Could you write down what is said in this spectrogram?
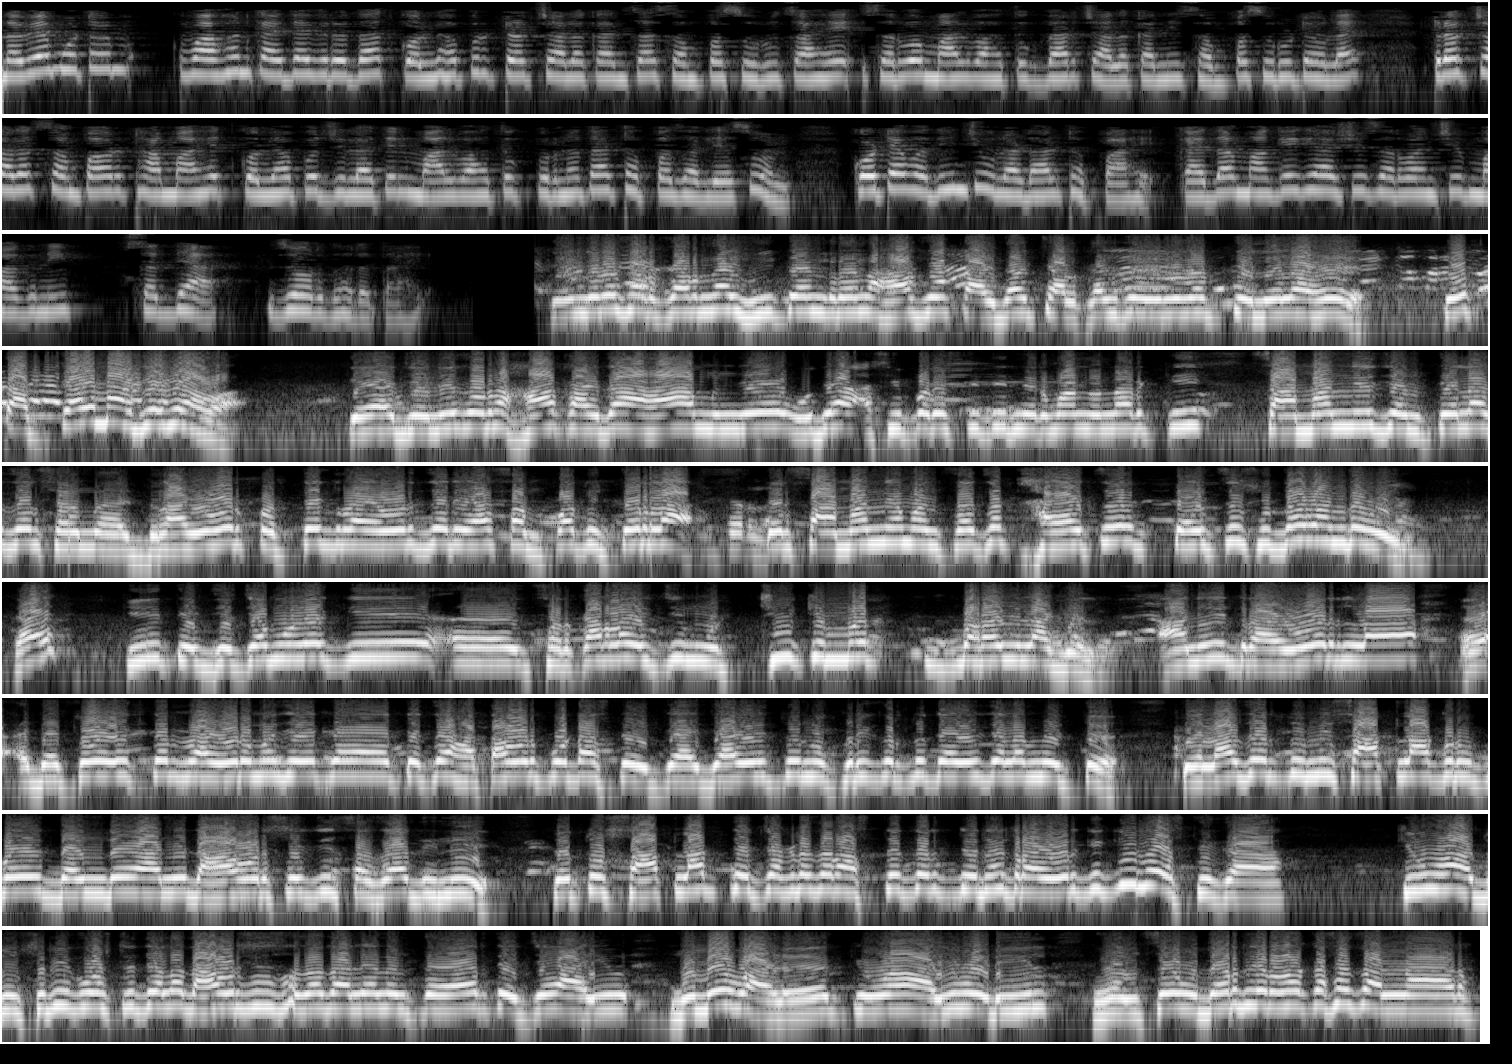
नव्या मोटर वाहन कायद्याविरोधात कोल्हापूर ट्रक चालकांचा संप सुरूच आहे. सर्व माल वाहतूकदार चालकांनी संप सुरू ठेवलाय. ट्रक चालक संपावर ठाम आहेत. कोल्हापूर जिल्ह्यातील माल वाहतूक पूर्णतः ठप्प झाली असून कोट्यावधींची उलाढाल ठप्प आहे. कायदा मागे घ्या अशी सर्वांची मागणी सध्या जोर धरत आहे. केंद्र सरकारनं हिट अँड रन हा जो कायदा चालकांच्या विरोधात केलेला आहे तो तात्काळ मागे घ्यावा. जेणेकरून हा कायदा हा म्हणजे उद्या अशी परिस्थिती निर्माण होणार की सामान्य जनतेला जर ड्रायव्हर प्रत्येक ड्रायव्हर जर या संपात उतरला तर सामान्य माणसाचं खायचं प्यायचं सुद्धा बंद होईल. काय? की ते ज्याच्यामुळे की सरकारला याची मोठी किंमत भरावी लागेल. आणि ड्रायव्हरला तो एक तर ड्रायव्हर म्हणजे एक त्याचं हातावर पोट असते ज्या- ज्यावेळी तो नोकरी करतो त्यावेळी त्याला मिळतं. त्याला जर तुम्ही सात लाख रुपये दंड आणि दहा वर्षाची सजा दिली तर तो सात लाख त्याच्याकडे जर असते तर त्याने ड्रायव्हर की केली असती का? किंवा दुसरी गोष्ट त्याला दहा वर्ष सजा झाल्यानंतर त्याचे आई मुलं बाळ किंवा आई वडील यांचे उदरनिर्वाह कसा चालणार?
